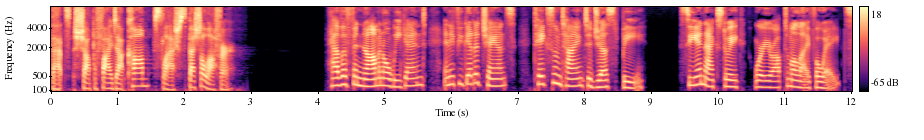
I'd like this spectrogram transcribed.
That's shopify.com slash special offer. Have a phenomenal weekend, and if you get a chance, take some time to just be. See you next week where your optimal life awaits.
